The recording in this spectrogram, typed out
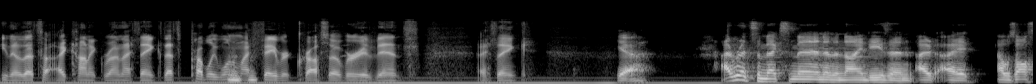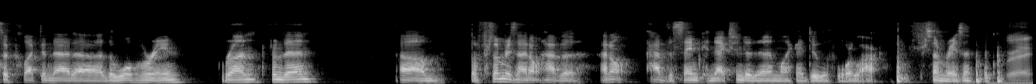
you know that's an iconic run. I think that's probably one of my Mhm. favorite crossover events. I think. Yeah, I read some X Men in the '90s, and I, I I was also collecting that uh, the Wolverine run from then. Um, but for some reason, I don't have a I don't have the same connection to them like I do with Warlock. For some reason, Right.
